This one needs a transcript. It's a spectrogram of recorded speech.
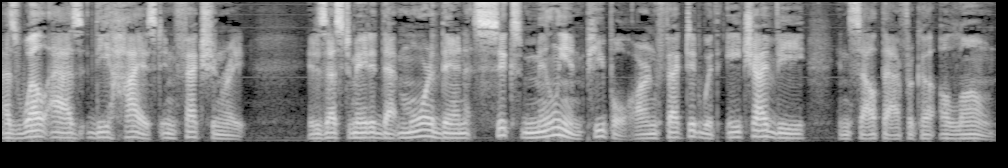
as well as the highest infection rate. It is estimated that more than 6 million people are infected with HIV in South Africa alone.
